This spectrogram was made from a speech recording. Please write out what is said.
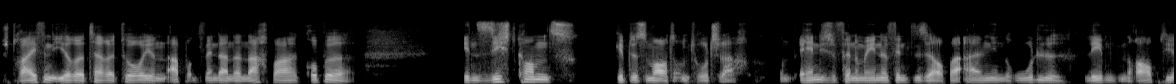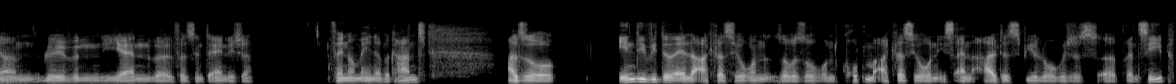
streifen ihre Territorien ab. Und wenn dann eine Nachbargruppe in Sicht kommt, gibt es Mord und Totschlag. Und ähnliche Phänomene finden Sie auch bei allen in Rudel lebenden Raubtieren. Löwen, Hyänen, Wölfe sind ähnliche Phänomene bekannt. Also individuelle Aggression sowieso und Gruppenaggression ist ein altes biologisches äh, Prinzip.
